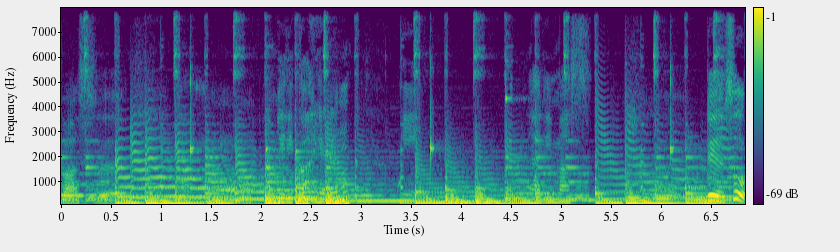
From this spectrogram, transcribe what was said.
バース。あのアメリカ編になります。でそう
